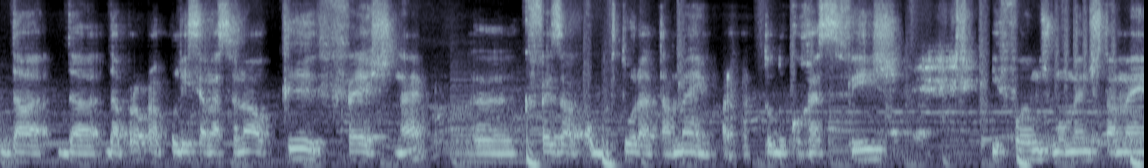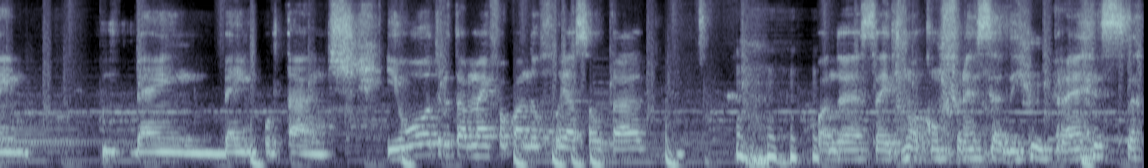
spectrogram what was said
da, da, da, própria Polícia Nacional que fez, né, eh, que fez a cobertura também para que tudo corresse fixe e foi um dos momentos também bem, bem importantes. E o outro também foi quando eu fui assaltado, quando eu saí de uma conferência de imprensa.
